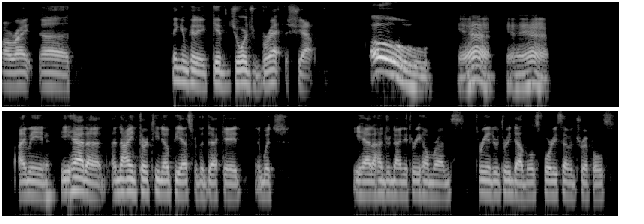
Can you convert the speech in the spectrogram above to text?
All right. Uh, I think I'm going to give George Brett a shout. Oh, yeah, yeah, yeah. I mean, he had a, a 913 OPS for the decade, in which he had 193 home runs, 303 doubles, 47 triples.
